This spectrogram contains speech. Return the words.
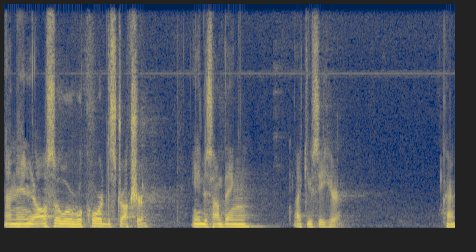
and then it also will record the structure into something like you see here. Okay?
